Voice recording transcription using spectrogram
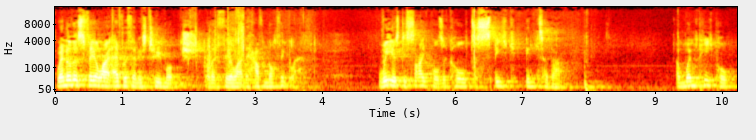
When others feel like everything is too much or they feel like they have nothing left, we as disciples are called to speak into that. And when people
